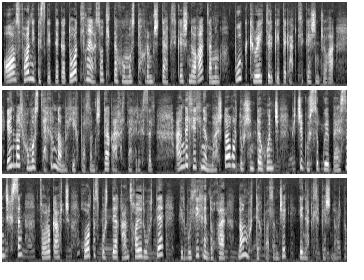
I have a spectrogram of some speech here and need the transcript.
Oz Phonics гэдэг дуудлагын асуудалтай хүмүүс тохиромжтой аппликейшн байгаа. За мөн Book Creator гэдэг аппликейшн ч байгаа. Энэ бол хүмүүс цахим ном хийх боломжтой гайхалтай хэрэгсэл. Англи хэлний маш доогуур түвшинтэй хүнч бичиг үсэггүй байсан ч гэсэн зураг авч хуудас бүртээ ганц хоёр хүүхдээ гэр бүлийнхээ тухай ном бүтээх боломжийг энэ аппликейшн өгдөг.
